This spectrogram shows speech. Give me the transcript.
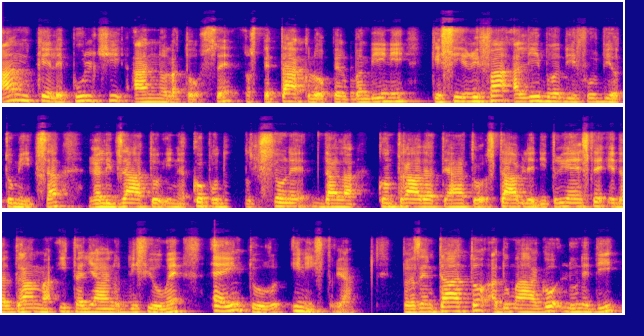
anche le pulci hanno la tosse, lo spettacolo per bambini che si rifà al libro di Fulvio Tomizza, realizzato in coproduzione dalla Contrada Teatro Stabile di Trieste e dal Dramma Italiano di Fiume, è in tour in Istria. Presentato ad Umago lunedì,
